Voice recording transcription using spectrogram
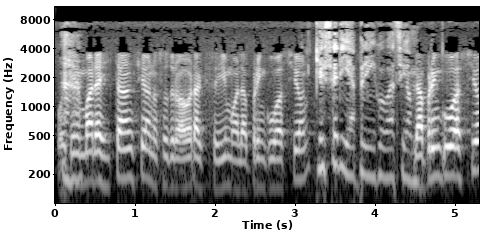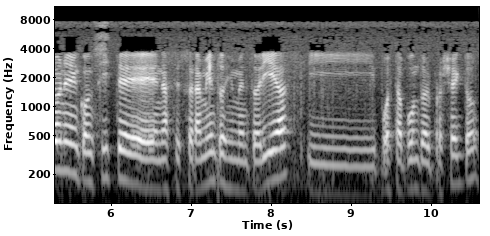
porque tienen varias instancias, nosotros ahora accedimos a la preincubación. ¿Qué sería preincubación? La preincubación eh, consiste en asesoramientos y mentorías y puesta a punto del proyecto,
